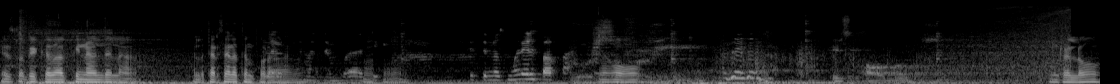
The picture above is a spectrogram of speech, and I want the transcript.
Es lo que quedó al final de la, de la tercera La temporada, última ¿no? temporada, sí. Que se nos muere el papá. No, un reloj.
